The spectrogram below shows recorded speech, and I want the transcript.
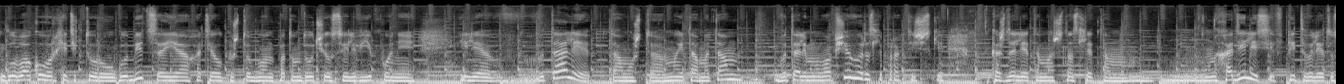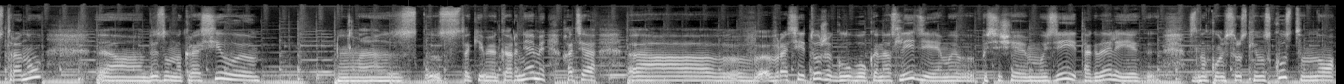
глубоко в архитектуру углубиться. Я хотела бы, чтобы он потом доучился или в Японии, или в Италии, потому что мы и там, и там. В Италии мы вообще выросли практически. Каждое лето мы 16 лет там находились и впитывали эту страну э, безумно красивую с, с такими корнями. Хотя э, в, России тоже глубокое наследие. Мы посещаем музеи и так далее. Я знакомлюсь с русским искусством. Но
